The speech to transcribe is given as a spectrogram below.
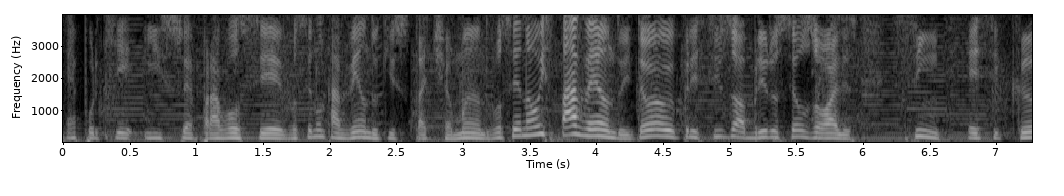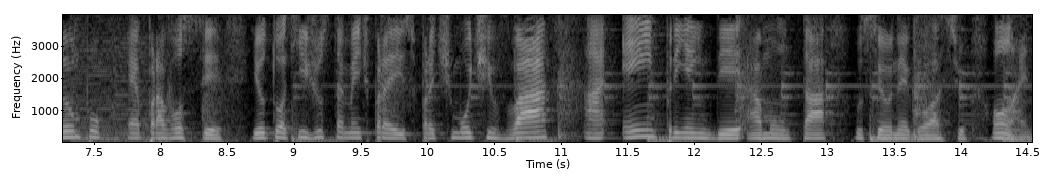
É porque isso é para você. Você não tá vendo que isso tá te chamando? Você não está vendo. Então eu preciso abrir os seus olhos. Sim, esse campo é para você. E eu tô aqui justamente para isso, para te motivar a empreender, a montar o seu negócio online.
